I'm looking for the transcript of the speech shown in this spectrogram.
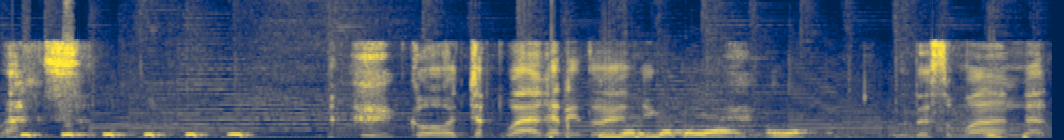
bangsa. Kocak banget itu anjing. kayak kayak udah semangat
